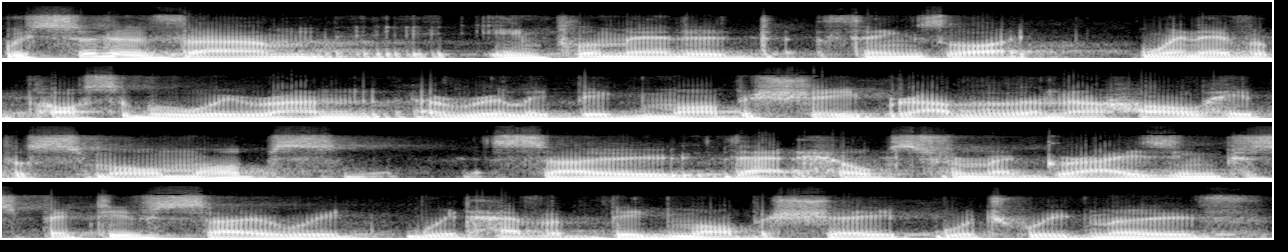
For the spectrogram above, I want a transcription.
We sort of um, implemented things like whenever possible, we run a really big mob of sheep rather than a whole heap of small mobs. So that helps from a grazing perspective. So we'd, we'd have a big mob of sheep, which we'd move,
